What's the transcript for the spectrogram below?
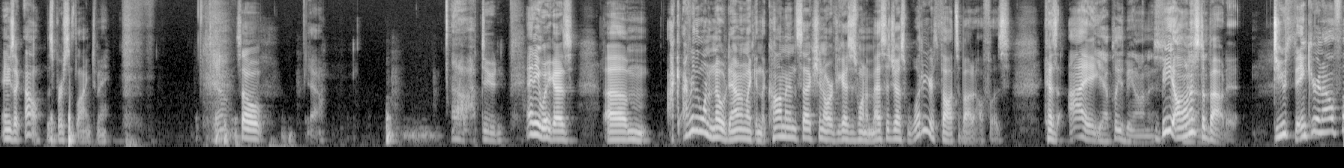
And he's like, oh, this person's lying to me. Yeah. So, yeah. Ah, dude. Anyway, guys, um, I, I really want to know down like in the comments section, or if you guys just want to message us, what are your thoughts about alphas? Because I Yeah, please be honest. be honest Yeah. about it. Do you think you're an alpha?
